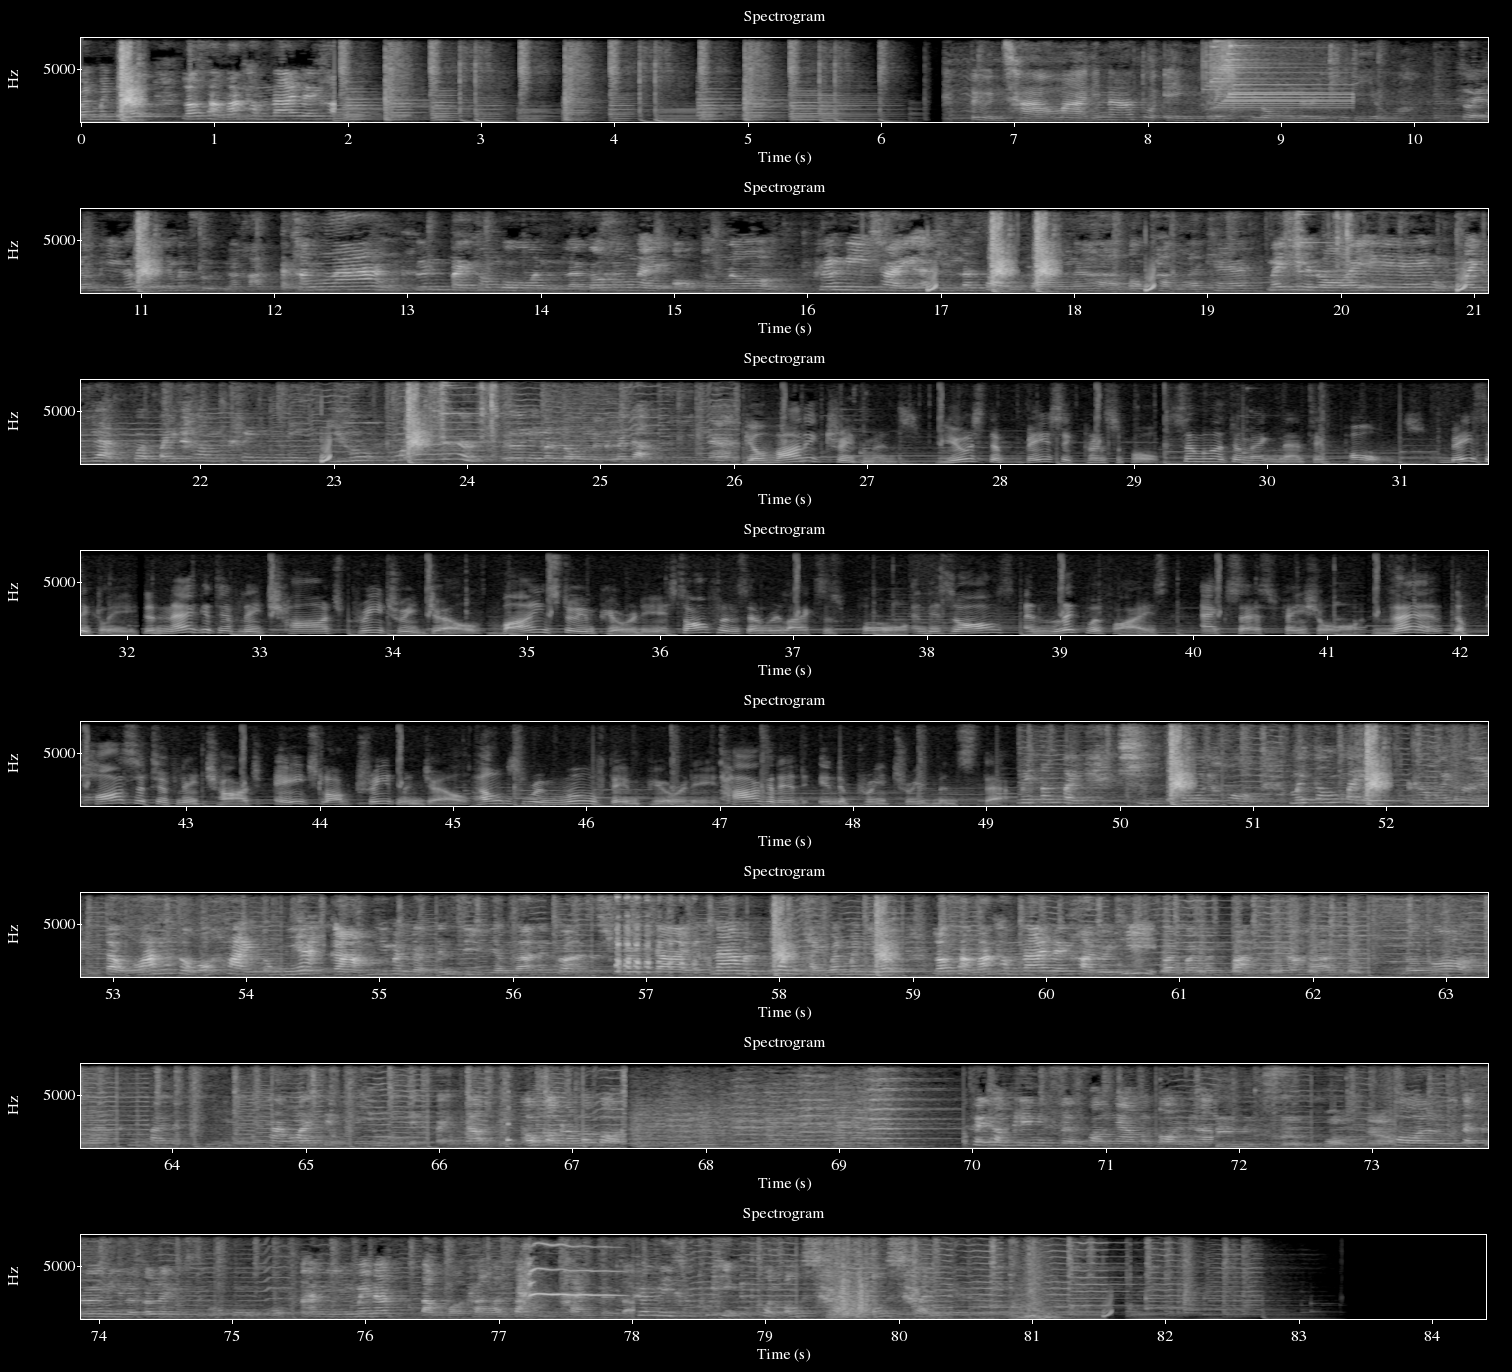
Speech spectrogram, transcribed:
มันมันเยอะ เราสามารถทำได้เลยค่ะ ตื่นเช้ามานี่หน้าตัวเองเล็กลงเลยทีเดียวอะสวยทั้งทีก็สวยให้มันสุดนะคะ ข้างล่างขึ้นไปข้างบนแล้วก็ข้างในออกข้างนอก เครื่องนี้ใช้อาทิตย์ละสองครั้งนะคะตกครั้งละแค่ ไม่กี่ร้อยเองประหยัดกว่าไปทำคลินิกเยอะมาก เครื่องนี้มันลงลึกระดับดีนะ Galvanic treatments use the basic principle similar to magnetic poles. Basically, the negatively charged pre-treat gel binds to impurities, softens and relaxes pores, and dissolves and liquefies excess facial oil. Then, the positively charged age-lock treatment gel helps remove the impurities targeted in the pre-treatment step. ไม่ต้องไปฉีดโบท็อกซ์ไม่ต้องไปร้อยไหมแต่ว่าถ้าเกิดว่าใค รงเนี้ยกรามที่มันแบบเป็นสี่เหลี่ยมแล้วนั้นก็อาจจะช่วยได้นะหน้ามันอ้วนไขมันมันเยอะ เราสามารถทำได้เลยค่ะ โดยที่ปันปันปันปันเลยนะคะ แล้วก็ลากขึ้นไปแบบนี้ค้างไว้สิบวิหกเจ็ดแปดเก้าสิบเอาความน้ำมาก่อนเคยทำคลินิกเสริมความงามมาก่อนนะคะเสริมความงามพอรู้จากเครื่องนี้แล้วก็เลยรู้สึกว่าโอ้โหอันนี้ไม่น่าต่ำกว่าครั้งละสามพันเลยจ้ะเครื่องนี้คือผู้หญิงทุกคนต้องใช้ต้องใช้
